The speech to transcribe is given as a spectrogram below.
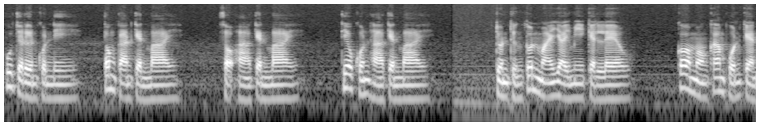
ผู้เจริญคนนี้ต้องการแก่นไม้เสาะหาแก่นไม้ เที่ยวค้นหาแก่นไม้ จนถึงต้นไม้ใหญ่มีแก่นแล้ว ก็มองข้ามผลแก่น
